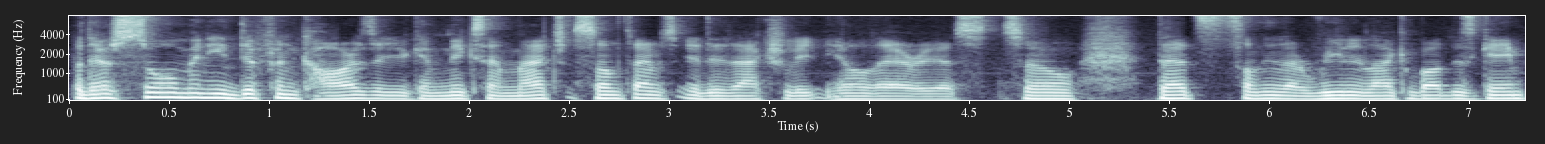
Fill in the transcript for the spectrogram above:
But there's so many different cards that you can mix and match. Sometimes it is actually hilarious. So that's something that I really like about this game.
